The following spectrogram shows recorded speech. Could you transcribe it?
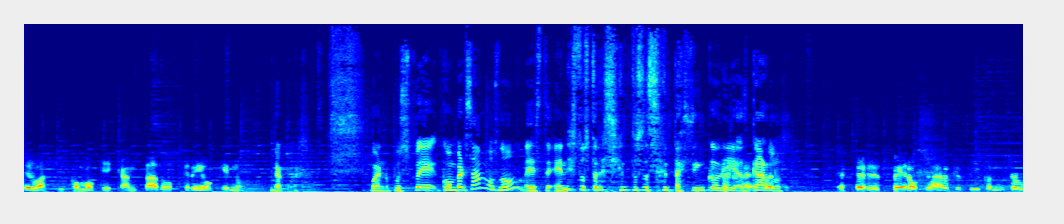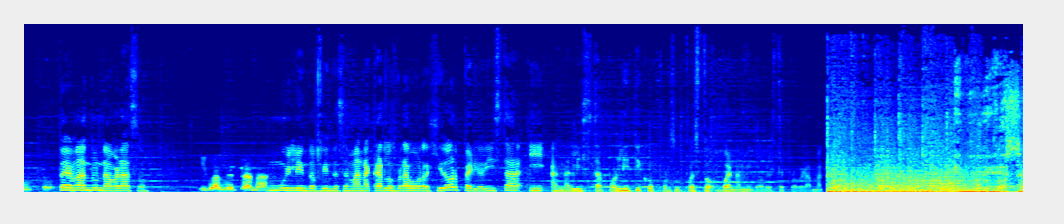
pero así como que cantado, creo que no. De acuerdo. Bueno, pues eh, conversamos, ¿no? Este, en estos 365 días, Carlos. Espero, claro que sí, con mucho gusto. Te mando un abrazo. Igualmente, Ana. Muy lindo fin de semana. Carlos Bravo, regidor, periodista y analista político, por supuesto, buen amigo de este programa. MBS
